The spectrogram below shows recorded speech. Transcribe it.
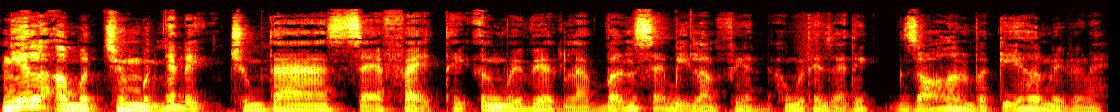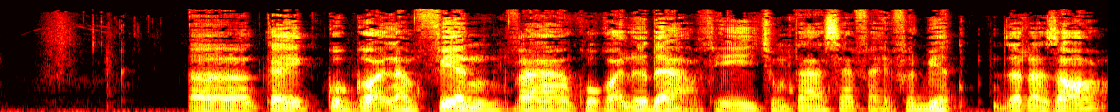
Nghĩa là ở một trường mực nhất định chúng ta sẽ phải thích ứng với việc là vẫn sẽ bị làm phiền. Ông có thể giải thích rõ hơn và kỹ hơn về việc này. Ờ, cái cuộc gọi làm phiền và cuộc gọi lừa đảo thì chúng ta sẽ phải phân biệt rất là rõ.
